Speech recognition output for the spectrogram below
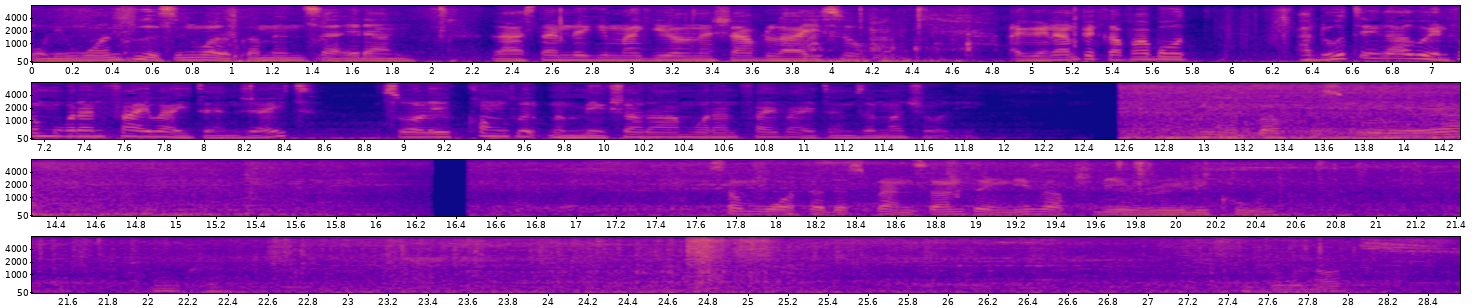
Only one person welcome inside and last time they give my girl Nesha Bly so I'm gonna pick up about I don't think I'm going for more than five items, right? So I'll count with me, make sure that I have more than five items in my trolley. Back to school area. Some water dispenser and thing. These are actually really cool. Okay. Donuts.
